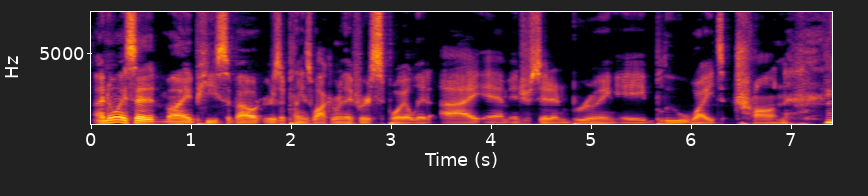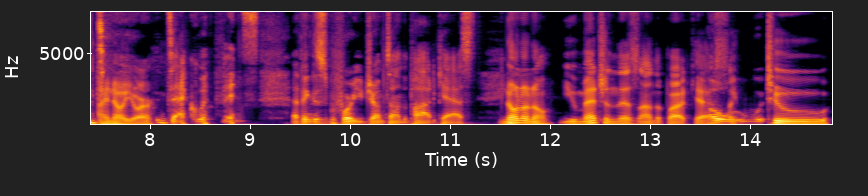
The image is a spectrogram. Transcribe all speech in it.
I know I said my piece about Urza Planeswalker when they first spoiled it. I am interested in brewing a blue white Tron I know you are. deck with this. I think this is before you jumped on the podcast. No, no, no. You mentioned this on the podcast Oh, like w- two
